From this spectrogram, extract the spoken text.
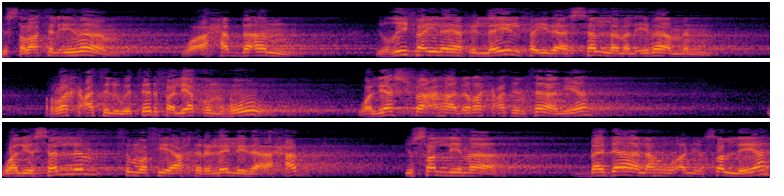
بصلاة الإمام وأحب أن يضيف إليها في الليل فإذا سلم الإمام من ركعة الوتر فليقم هو وليشفعها بركعة ثانية وليسلم ثم في آخر الليل إذا أحب يصلي ما بدا له أن يصليه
